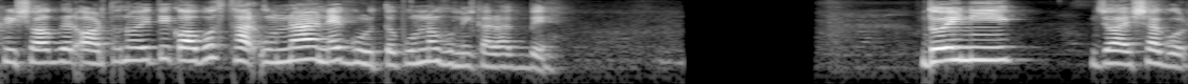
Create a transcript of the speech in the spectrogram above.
কৃষকদের অর্থনৈতিক অবস্থার উন্নয়নে গুরুত্বপূর্ণ ভূমিকা রাখবে। দৈনিক জয়সাগর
